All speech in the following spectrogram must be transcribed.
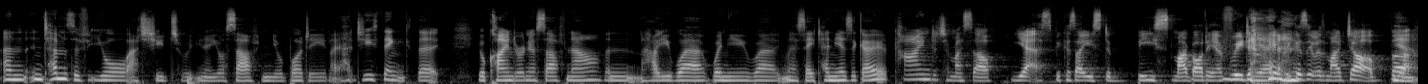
And in terms of your attitude to you know yourself and your body, like do you think that you're kinder on yourself now than how you were when you were, you know, say, ten years ago? Kinder to myself, yes, because I used to beast my body every day yeah. because it was my job. But yeah,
